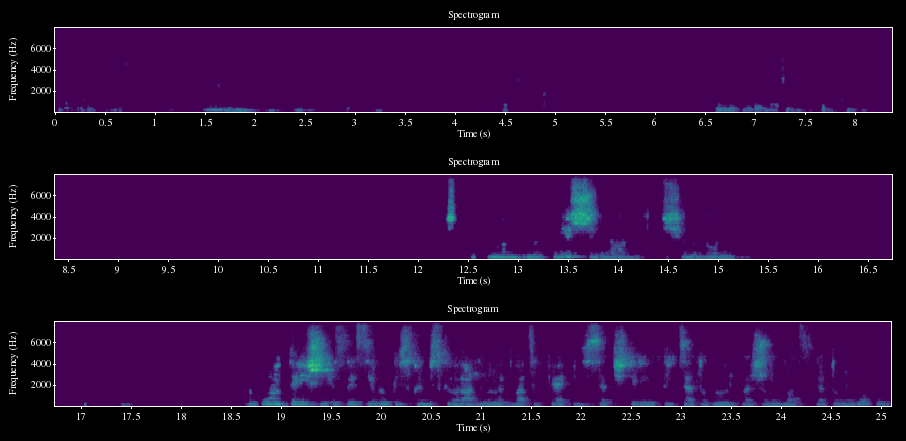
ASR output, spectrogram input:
Пропоную Рішення щодо Виконувати рішення сесії Вилківської міської ради номер 2554 від 30.01.25 року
